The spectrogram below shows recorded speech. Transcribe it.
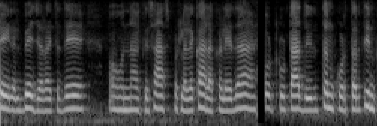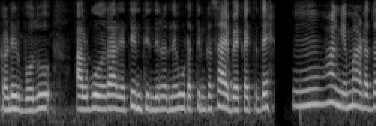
ಜೈಲಲ್ಲಿ ಬೇಜಾರಾಯ್ತದೆ. ನಾಲ್ಕು ಹಾಸ್ಪಿಟ್ಲಲ್ಲೇ ಕಾಲ ಕಳೆಯದ ಕೊಟ್ಟು ಊಟ ಅದು ಇದು ತಂದು ಕೊಡ್ತಾರೆ ತಿನ್ಕೊಂಡಿರ್ಬೋದು. ಅಲ್ಲಿಗೆ ಹೋದ್ರೆ ಅದೇ ತಿನ್ ತಿಂದಿರೋದನ್ನೇ ಊಟ ತಿನ್ಕೊಂಡು ಸಾಯ್ಬೇಕಾಯ್ತದೆ. ಹ್ಞೂ ಹಾಗೆ ಮಾಡೋದ?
